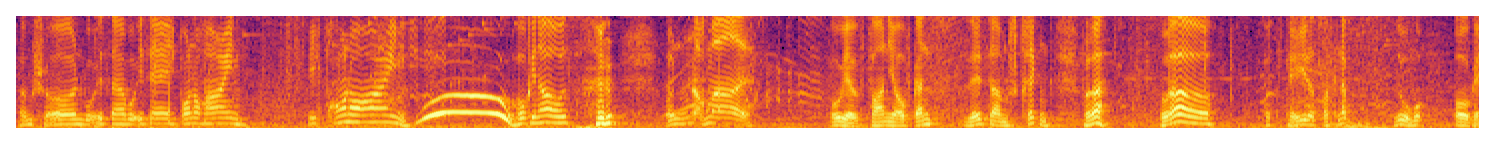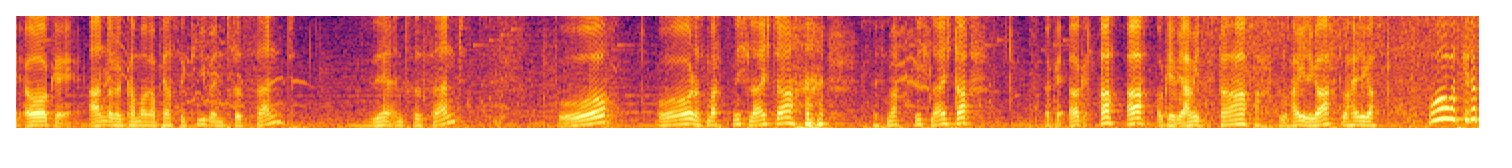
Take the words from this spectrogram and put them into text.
Komm schon, wo ist er? Wo ist er? Ich brauche noch einen. Ich brauche noch einen. Woo! Hoch hinaus. Und nochmal. Oh, wir fahren hier auf ganz seltsamen Strecken. Wow. Okay, das war knapp. So, okay, okay. Andere Kameraperspektive, interessant. Sehr interessant. Oh, oh, das macht es nicht leichter. Das macht es nicht leichter. Okay, okay. Ha, ha. Okay, wir haben ihn. ach, du Heiliger, ach, du Heiliger. Oh, was geht ab?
